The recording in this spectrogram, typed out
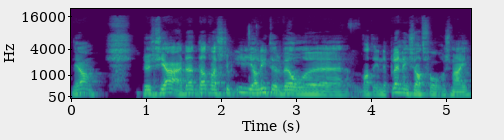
ja. Dus ja, dat, dat was natuurlijk idealiter wel eh, wat in de planning zat volgens mij.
